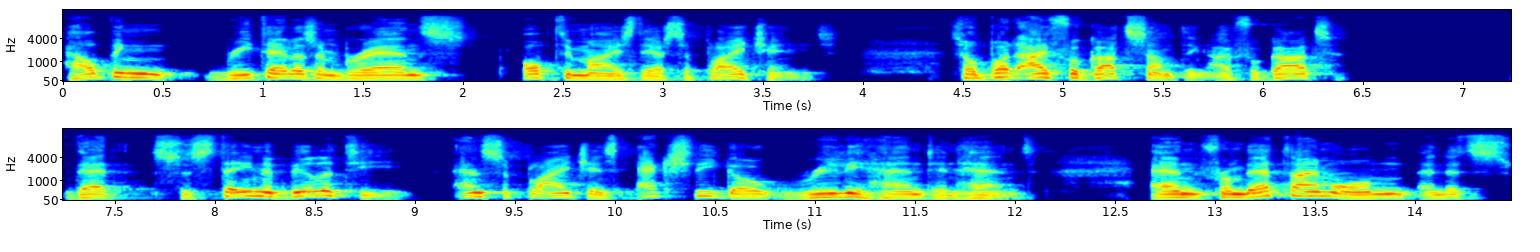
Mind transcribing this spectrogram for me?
helping retailers and brands optimize their supply chains. So, but I forgot something. I forgot that sustainability and supply chains actually go really hand in hand. And from that time on, and it's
